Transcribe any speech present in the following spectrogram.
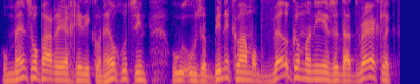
hoe mensen op haar reageerden. Die kon heel goed zien hoe, hoe ze binnenkwamen, op welke manier ze daadwerkelijk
